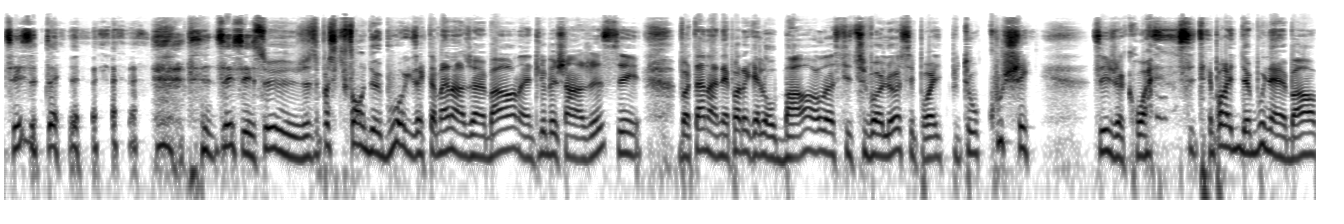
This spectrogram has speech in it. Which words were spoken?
C'est c'est sûr, je sais pas ce qu'ils font debout exactement dans un bar, dans un club échangiste. C'est votant dans n'importe quel autre bar. là. Si tu vas là, c'est pour être plutôt couché. Tu sais, je crois. si t'es pas être debout dans un bar,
